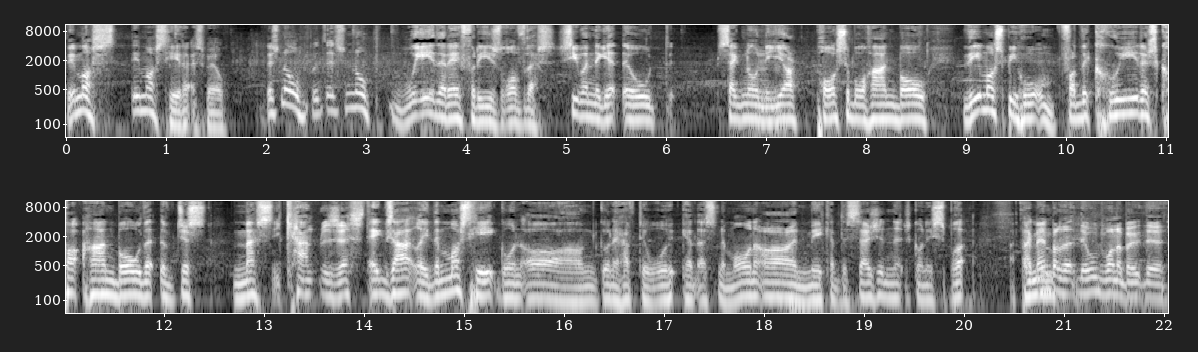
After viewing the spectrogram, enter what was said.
They must. They must hear it as well. There's no. There's no way the referees love this. See when they get the old signal in the mm-hmm. air, possible handball. They must be hoping for the clearest cut handball that they've just missed. He can't resist. Exactly. They must hate going. Oh, I'm going to have to look at this in the monitor and make a decision that's going to split. I remember that the old one about the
